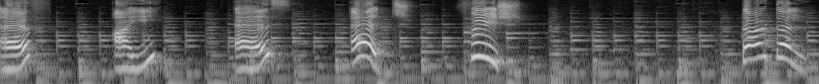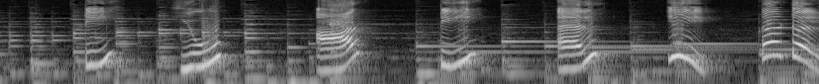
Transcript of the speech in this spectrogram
F. I. S. H. Fish. Turtle. T. U. R. T L E turtle.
